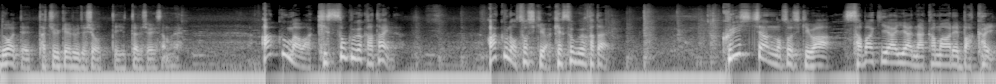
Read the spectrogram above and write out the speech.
どうやって立ち受けるでしょうって言ったでしょイエス様ね。悪魔は結束が固いんだ悪の組織は結束が固い。クリスチャンの組織は裁き合いや仲間割ればっかり。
